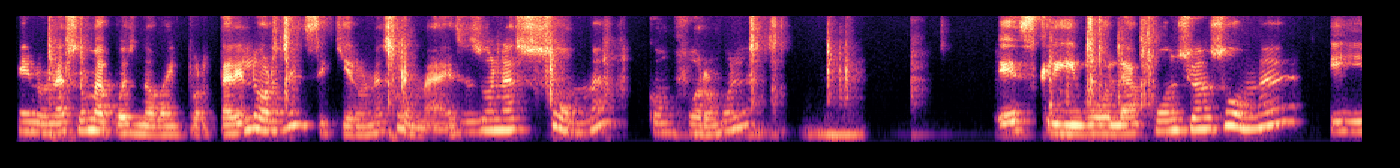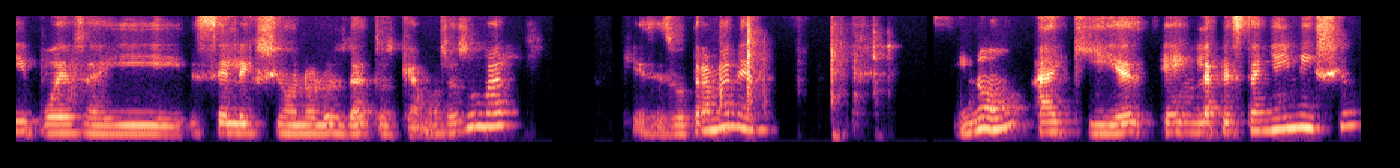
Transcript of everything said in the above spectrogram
En una suma pues no va a importar el orden si quiero una suma. Esa es una suma con fórmula. Escribo la función suma y pues ahí selecciono los datos que vamos a sumar, que esa es otra manera. Si no, aquí en la pestaña inicio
